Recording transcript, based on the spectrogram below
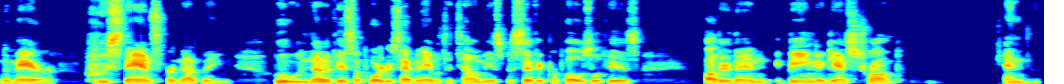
the mayor who stands for nothing, who none of his supporters have been able to tell me a specific proposal of his other than being against Trump. And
